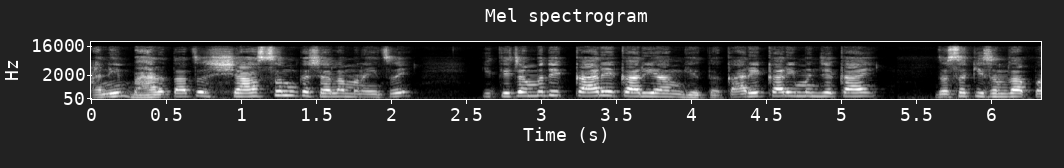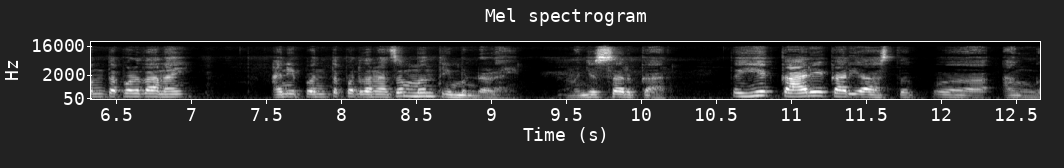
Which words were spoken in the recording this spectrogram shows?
आणि भारताचं शासन कशाला म्हणायचं आहे की त्याच्यामध्ये कार्यकारी अंग येतं. कार्यकारी म्हणजे काय? जसं की समजा पंतप्रधान आहे आणि पंतप्रधानाचं मंत्रिमंडळ आहे म्हणजे सरकार. तर हे कार्यकारी असतं अंग.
